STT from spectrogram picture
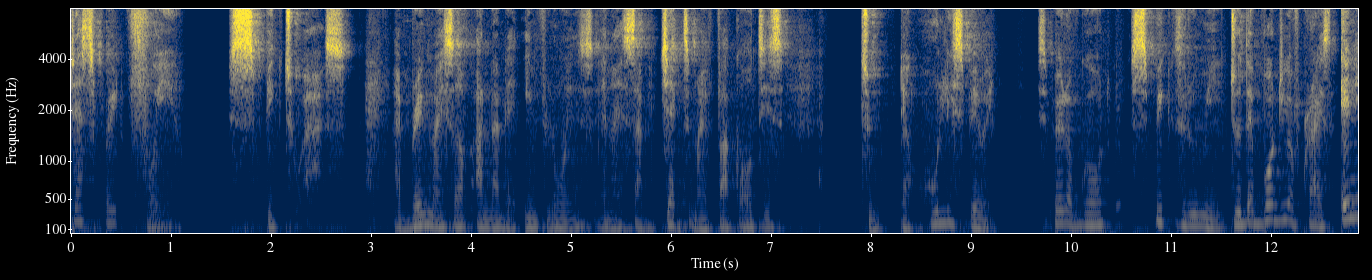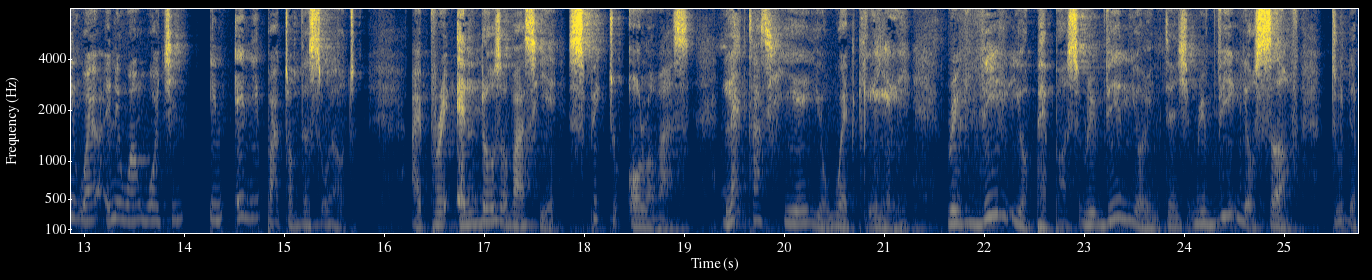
desperate for you. Speak to us. I bring myself under the influence and I subject my faculties to the Holy Spirit. Spirit of God, speak through me to the body of Christ. Anywhere, anyone watching in any part of this world. I pray, and those of us here, speak to all of us. Let us hear your word clearly. Reveal your purpose, reveal your intention, reveal yourself through the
